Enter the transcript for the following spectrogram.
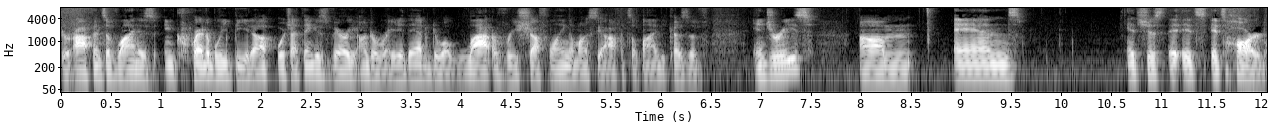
Your offensive line is incredibly beat up, which I think is very underrated. They had to do a lot of reshuffling amongst the offensive line because of injuries, um, and it's just it's it's hard.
